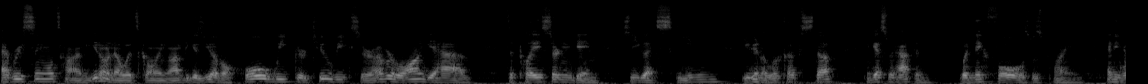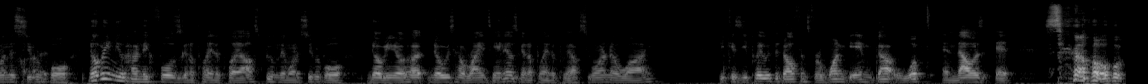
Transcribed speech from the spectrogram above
every single time. You don't know what's going on because you have a whole week or two weeks or however long you have to play a certain game. So you got scheming. You're gonna look up stuff, and guess what happened when Nick Foles was playing and he won the Super Bowl? Nobody knew how Nick Foles was gonna play in the playoffs. Boom, they won a Super Bowl. Nobody know how, knows how Ryan Tannehill is gonna play in the playoffs. You want to know why? Because he played with the Dolphins for one game, got whooped, and that was it. So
